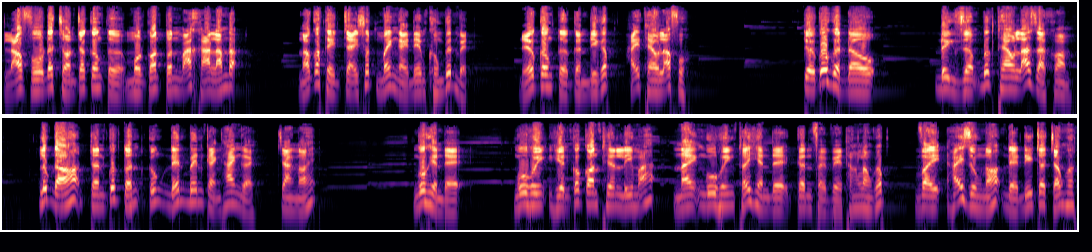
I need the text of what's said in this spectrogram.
lão phu đã chọn cho công tử một con tuấn mã khá lắm đó. Nó có thể chạy suốt mấy ngày đêm không biết mệt. Nếu công tử cần đi gấp, hãy theo lão phu. Tiểu cô gật đầu, định dậm bước theo lão già khòm. Lúc đó Trần Quốc Tuấn cũng đến bên cạnh hai người. Chàng nói, Ngô Hiền Đệ, Ngô Huynh hiện có con thiên lý mã. Này Ngô Huynh thấy Hiền Đệ cần phải về Thăng Long gấp. Vậy hãy dùng nó để đi cho chóng hơn.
